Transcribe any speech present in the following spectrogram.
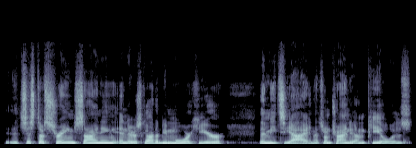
it's just a strange signing, and there's got to be more here than meets the eye. And that's what I'm trying to unpeel is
